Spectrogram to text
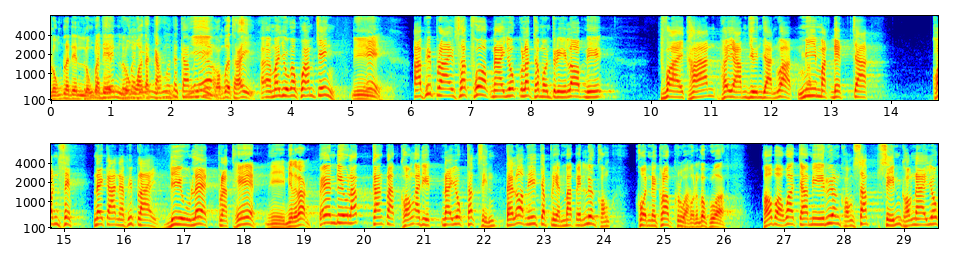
หลงประเด็นหลงประเด็นหลงประเด็นวาทกรรมหลงวาทกรรมนี่แล้ว ของเพื่อไทยอ่ามาอยู่กับความจริงนี่ อภิปรายซักฟอกนายกรัฐมนตรีรอบนี้ ฝ่ายค้านพยายามยืนยันว่า มีหมัดเด็ดจากคอนเซปต์ในการอภิปรายดีลแลกประเทศ นี่มีอะไรบ้าง เป็นดีลลับ การกลับของอดีตนายกทักษิณแต่รอบนี้จะเปลี่ยนมาเป็นเรื่องของคนในครอบครัว คนในครอบครัว เขาบอกว่าจะมีเรื่องของทรัพย์สินของนายก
